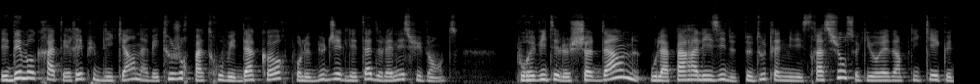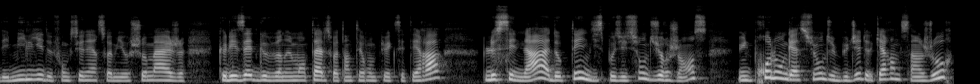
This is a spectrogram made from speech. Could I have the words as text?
les démocrates et républicains n'avaient toujours pas trouvé d'accord pour le budget de l'État de l'année suivante. Pour éviter le shutdown ou la paralysie de toute l'administration, ce qui aurait impliqué que des milliers de fonctionnaires soient mis au chômage, que les aides gouvernementales soient interrompues, etc., le Sénat a adopté une disposition d'urgence, une prolongation du budget de 45 jours,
